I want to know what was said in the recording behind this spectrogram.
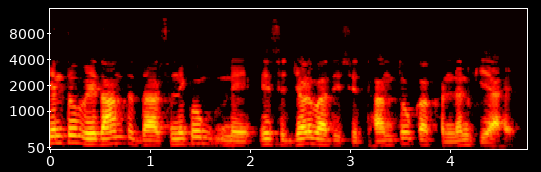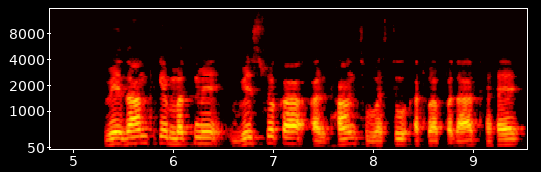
किंतु वेदांत दार्शनिकों ने इस जड़वादी सिद्धांतों का खंडन किया है। वेदांत के मत में विश्व का अर्धांश वस्तु अथवा पदार्थ है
